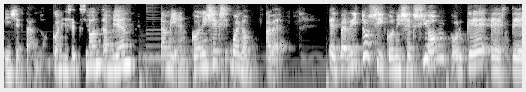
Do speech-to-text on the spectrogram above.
inyectando. ¿Con inyección también? También, con inyección. Bueno, a ver, el perrito sí, con inyección, porque este,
